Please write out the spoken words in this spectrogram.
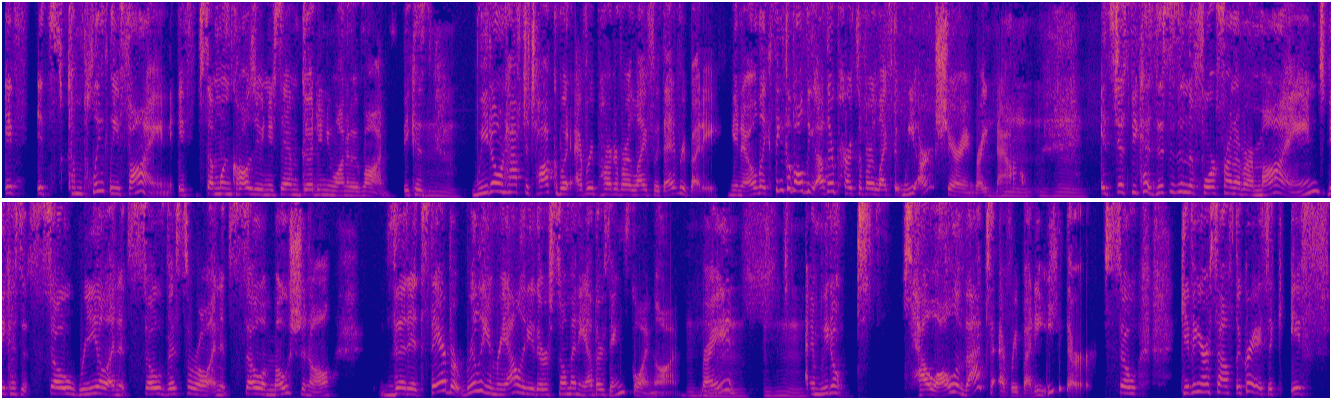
if it's completely fine if someone calls you and you say i'm good and you want to move on because mm. we don't have to talk about every part of our life with everybody you know like think of all the other parts of our life that we aren't sharing right mm-hmm, now mm-hmm. it's just because this is in the forefront of our mind because it's so real and it's so visceral and it's so emotional that it's there but really in reality there's so many other things going on mm-hmm, right mm-hmm. and we don't tell all of that to everybody either so giving ourselves the grace like if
